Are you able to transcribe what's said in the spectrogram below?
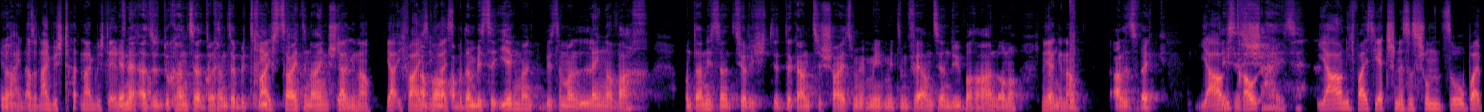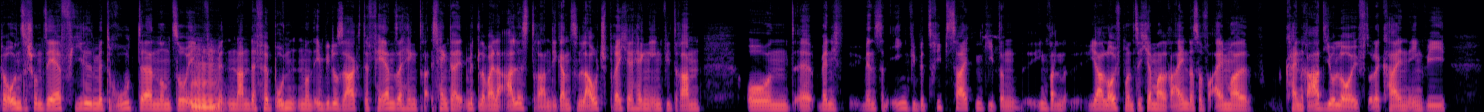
Ja. Nein, also nein, wir, nein, wir stellen ja, ne, Also ab. du kannst ja, du kannst ja Betriebszeiten einstellen. Ja, genau. Ja, ich weiß, aber, ich weiß. Aber dann bist du irgendwann bist du mal länger wach und dann ist natürlich der, der ganze Scheiß mit, mit, mit, dem Fernseher und überall, oder? Dann ja, genau. Alles weg. Ja, und ich trau Ja, und ich weiß jetzt schon, es ist schon so, bei, bei uns schon sehr viel mit Routern und so irgendwie mm. miteinander verbunden. Und eben, wie du sagst, der Fernseher hängt dran, es hängt da mittlerweile alles dran. Die ganzen Lautsprecher hängen irgendwie dran. Und äh, wenn ich, wenn es dann irgendwie Betriebszeiten gibt, dann irgendwann, ja, läuft man sicher mal rein, dass auf einmal kein Radio läuft oder kein irgendwie,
